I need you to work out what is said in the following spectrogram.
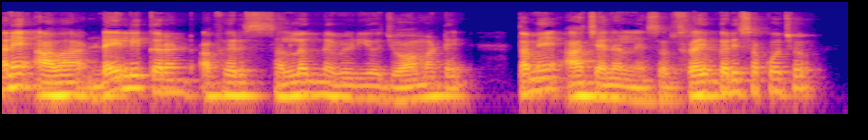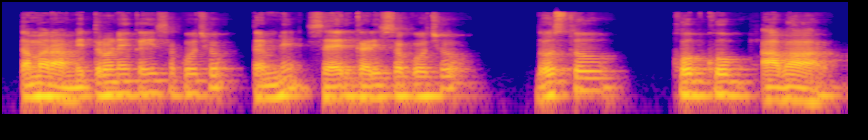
અને આવા ડેઇલી કરંટ અફેર્સ સંલગ્ન વીડિયો જોવા માટે તમે આ ચેનલને સબસ્ક્રાઇબ કરી શકો છો. તમારા મિત્રોને કહી શકો છો. તેમને શેર કરી શકો છો. દોસ્તો, ખૂબ ખૂબ આભાર.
